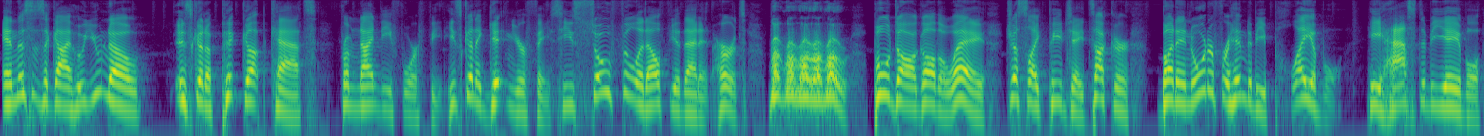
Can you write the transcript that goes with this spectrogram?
And this is a guy who you know is going to pick up cats from 94 feet. He's going to get in your face. He's so Philadelphia that it hurts. Bulldog all the way, just like PJ Tucker. But in order for him to be playable, he has to be able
